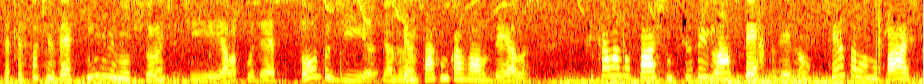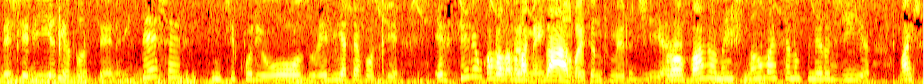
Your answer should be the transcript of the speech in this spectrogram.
se a pessoa tiver 15 minutos durante o dia e ela puder todo dia Aham. sentar com o cavalo dela, ficar lá no pasto, não precisa ir lá perto dele não, senta lá no pasto, Deixa ele ir Fica- até você, né? deixa ele se sentir curioso, ele ir até você. Ele, se ele é um cavalo Provavelmente traumatizado, não vai ser no primeiro dia, né? provavelmente não vai ser no primeiro dia, mas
